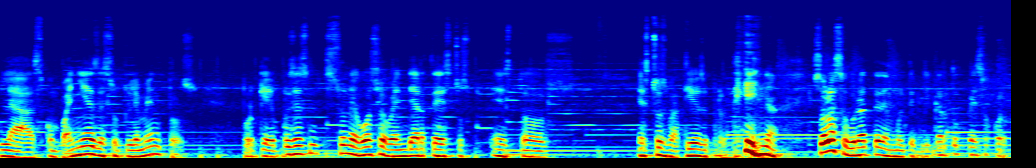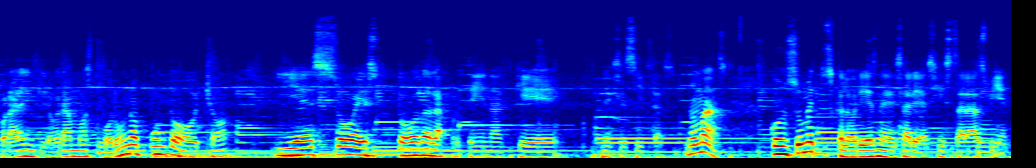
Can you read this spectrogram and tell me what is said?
las compañías de suplementos, porque pues es su negocio venderte estos, estos estos batidos de proteína. Solo asegúrate de multiplicar tu peso corporal en kilogramos por 1.8 y eso es toda la proteína que necesitas. No más, consume tus calorías necesarias y estarás bien.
